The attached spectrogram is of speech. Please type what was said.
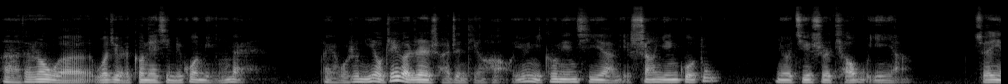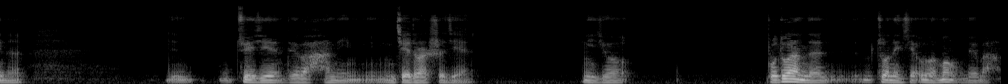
啊，他说我我觉得更年期没过明白，哎呀，我说你有这个认识还真挺好，因为你更年期啊，你伤阴过度。没有及时调补阴阳，所以呢，嗯，最近对吧？你你你这段时间，你就不断的做那些噩梦，对吧？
